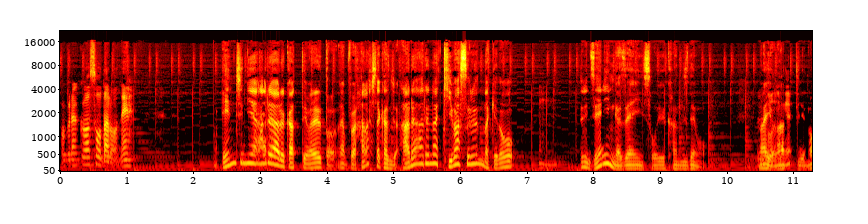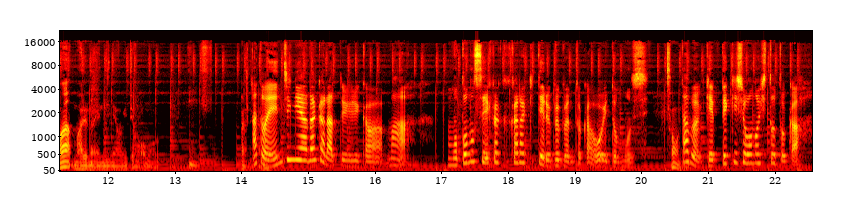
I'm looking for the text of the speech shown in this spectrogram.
小倉君はそうだろうね。エンジニアあるあるかって言われるとやっぱ話した感じあるあるな気はするんだけど別に全員が全員そういう感じでもないよなっていうのは丸のエンジニアを見ても思う。うん。あとエンジニアだからというよりかはまあ元の性格から来てる部分とか多いと思うしね。多分潔癖症の人とか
